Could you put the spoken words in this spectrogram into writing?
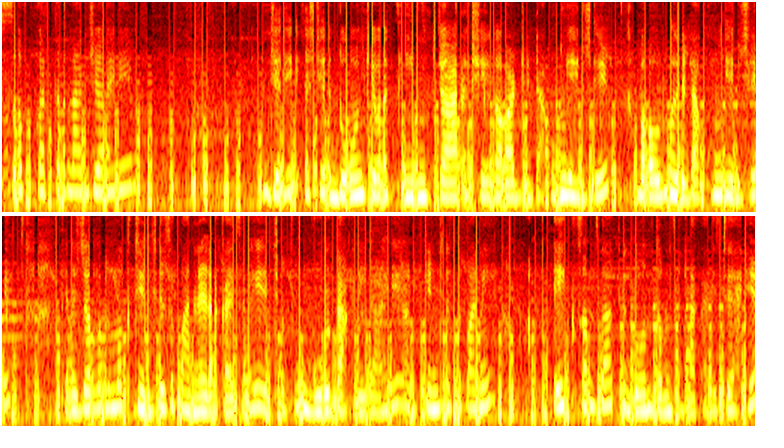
सर्व करताना जे आहे म्हणजे असे दोन किंवा तीन चार असे एका वाटी टाकून घ्यायचे बाउलमध्ये टाकून घ्यायचे. त्याच्यावर मग चिंचेचं पाणी टाकायचं आहे. याच्यातून गूळ टाकलेलं आहे आणि चिंचेचं पाणी एक चमचा ते दोन चमचा टाकायचे आहे.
